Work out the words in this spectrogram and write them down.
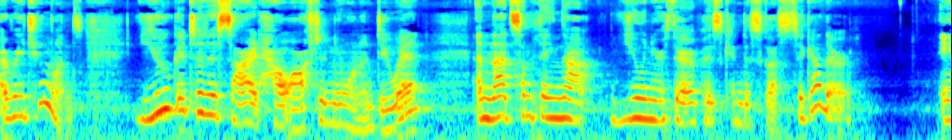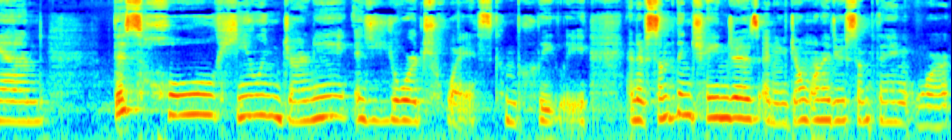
every two months. You get to decide how often you want to do it, and that's something that you and your therapist can discuss together. And this whole healing journey is your choice completely. And if something changes and you don't want to do something or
